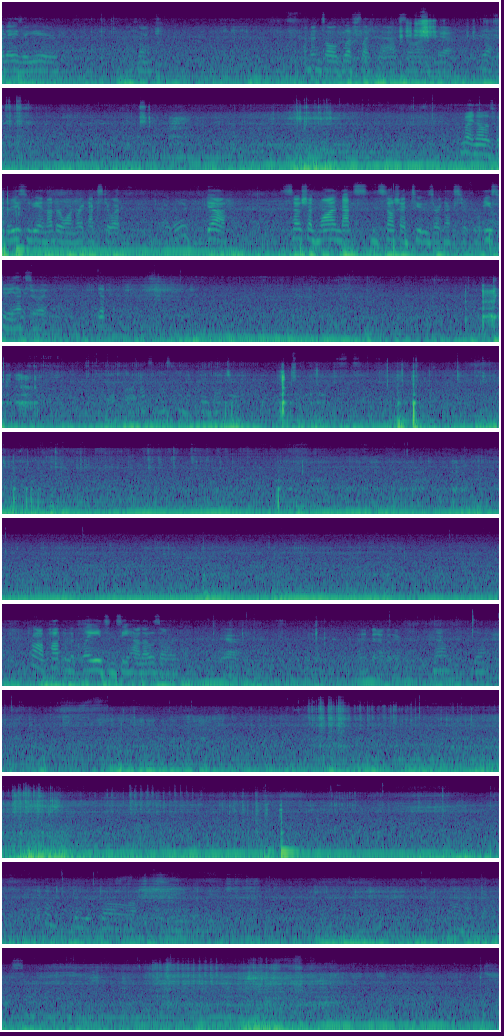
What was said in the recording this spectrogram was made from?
a few or so days a year. I think. I'm into old lifts like that, so Yeah. yeah. You might know this, but there used to be another one right next to it. Oh, really? Yeah. Snowshed 1, that's and Snowshed 2's right next to it. Used to be next to it. Yep. Good lord, when's the last time I cleared that tray? I want to pop in the glades and see how those are. Yeah. I haven't been over there. No? Yeah. I think I'm gonna go up to- Oh my god, there's so many.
